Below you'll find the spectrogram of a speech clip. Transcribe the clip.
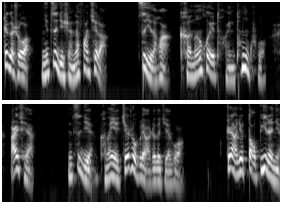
这个时候你自己选择放弃了自己的话，可能会很痛苦，而且你自己可能也接受不了这个结果，这样就倒逼着你，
